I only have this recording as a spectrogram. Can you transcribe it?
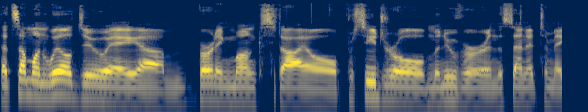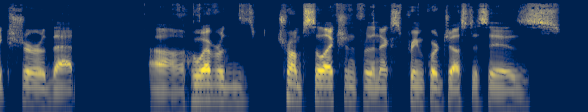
that someone will do a um, burning monk style procedural maneuver in the Senate to make sure that uh, whoever Trump's selection for the next Supreme Court justice is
